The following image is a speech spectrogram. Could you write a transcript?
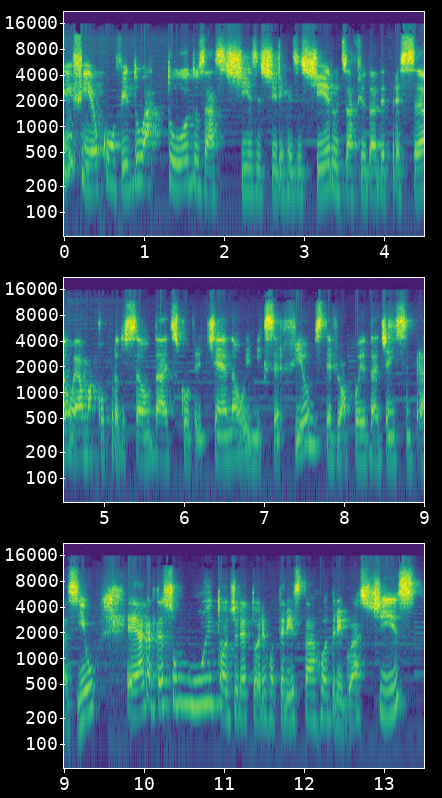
Enfim, eu convido a todos a assistir Existir e Resistir. O Desafio da Depressão é uma coprodução da Discovery Channel e Mixer Films, teve o apoio da Jensen Brasil. É, agradeço muito ao diretor e roteirista Rodrigo Astiz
